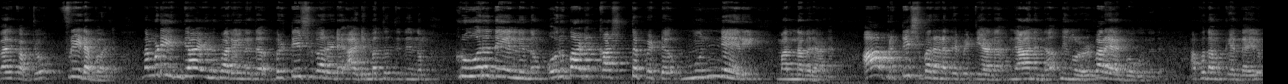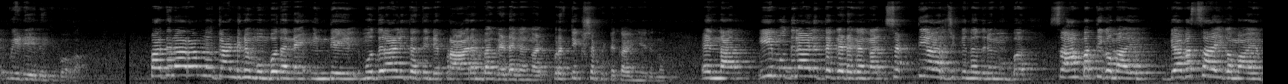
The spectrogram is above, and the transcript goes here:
വെൽക്കം ടു ഫ്രീഡം വേൾഡ് നമ്മുടെ ഇന്ത്യ എന്ന് പറയുന്നത് ബ്രിട്ടീഷുകാരുടെ അടിമത്തത്തിൽ നിന്നും ക്രൂരതയിൽ നിന്നും ഒരുപാട് കഷ്ടപ്പെട്ട് മുന്നേറി വന്നവരാണ്. ആ ബ്രിട്ടീഷ് ഭരണത്തെ പറ്റിയാണ് ഞാൻ ഇന്ന് നിങ്ങളോട് പറയാൻ പോകുന്നത്. അപ്പൊ നമുക്ക് എന്തായാലും വീഡിയോയിലേക്ക് പോകാം. പതിനാറാം നൂറ്റാണ്ടിന് മുമ്പ് തന്നെ ഇന്ത്യയിൽ മുതലാളിത്തത്തിന്റെ പ്രാരംഭ ഘടകങ്ങൾ പ്രത്യക്ഷപ്പെട്ട് കഴിഞ്ഞിരുന്നു. എന്നാൽ ഈ മുതലാളിത്ത ഘടകങ്ങൾ ശക്തി ആർജിക്കുന്നതിന് മുമ്പ് സാമ്പത്തികമായും വ്യാവസായികമായും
